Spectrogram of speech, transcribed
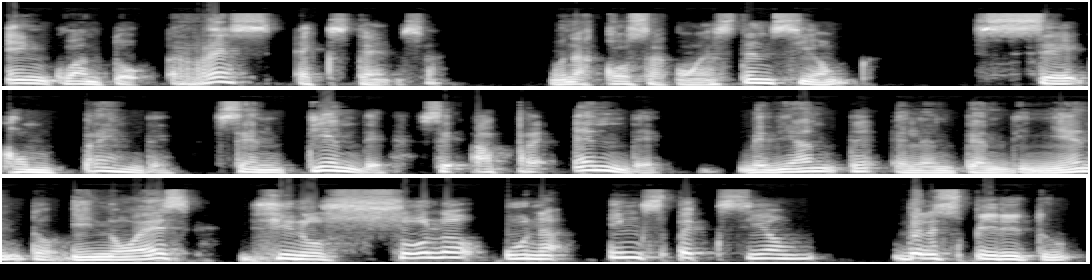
en cuanto res extensa, una cosa con extensión, se comprende, se entiende, se aprehende mediante el entendimiento y no es sino solo una inspección del espíritu.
